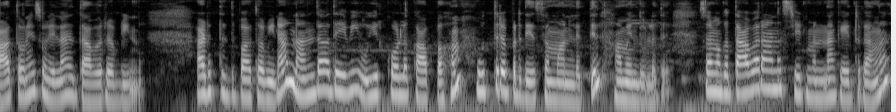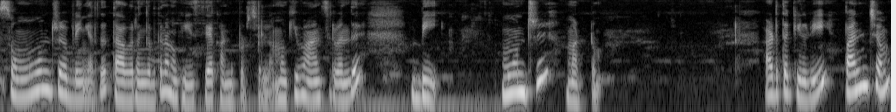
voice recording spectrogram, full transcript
பார்த்தோன்னே சொல்லிடலாம் இது தவறு அப்படின்னு. அடுத்தது பார்த்தோம் அப்படின்னா நந்தாதேவி உயிர்கோள காப்பகம் உத்தரப்பிரதேச மாநிலத்தில் அமைந்துள்ளது. ஸோ நமக்கு தவறான ஸ்டேட்மெண்ட் தான் கேட்டிருக்காங்க. ஸோ மூன்று அப்படிங்கிறது தவறுங்கிறது நமக்கு ஈஸியாக கண்டுபிடிச்சிடலாம். முக்கியமாக ஆன்சர் வந்து பி மூன்று மட்டும். அடுத்த கேள்வி பஞ்சம்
